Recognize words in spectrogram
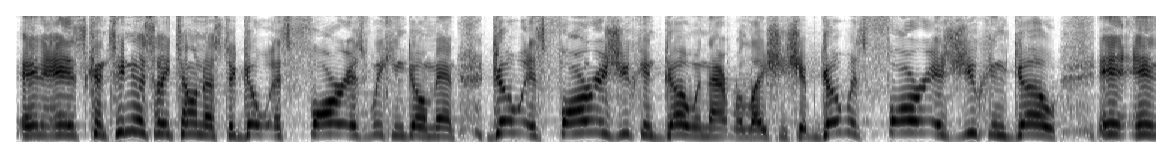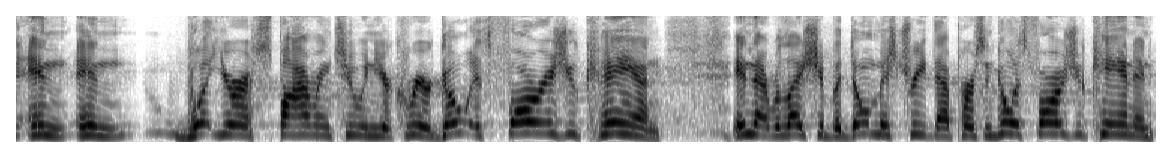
And, and it's continuously telling us to go as far as we can go, man. Go as far as you can go in that relationship. Go as far as you can go in, in, in, in what you're aspiring to in your career. Go as far as you can in that relationship, but don't mistreat that person. Go as far as you can and,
